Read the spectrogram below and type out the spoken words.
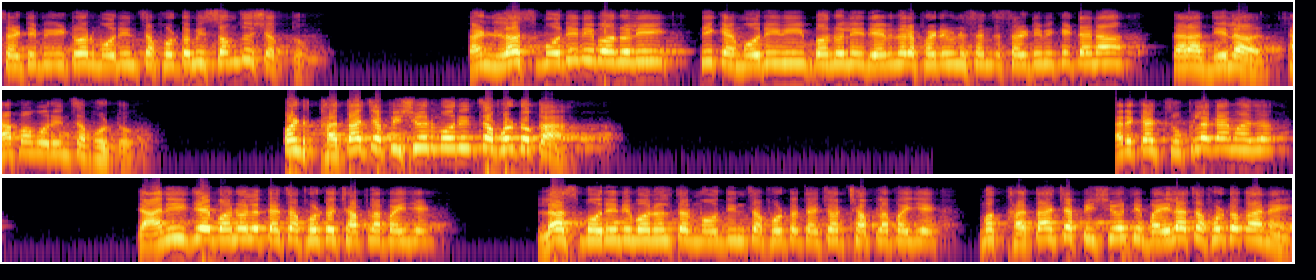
सर्टिफिकेटवर मोदींचा फोटो मी समजू शकतो. कारण लस मोदींनी बनवली ठीक आहे मोदींनी बनवली देवेंद्र फडणवीसांचं सर्टिफिकेट आहे ना त्याला दिलं छापा मोदींचा फोटो पण खताच्या पिशवीवर मोदींचा फोटो का? अरे काय चुकलं काय माझं? त्यांनी जे बनवलं त्याचा फोटो छापला पाहिजे. लस मोदींनी बनवलं तर मोदींचा फोटो त्याच्यावर छापला पाहिजे. मग खताच्या पिशवीवरती बैलाचा फोटो का नाही?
